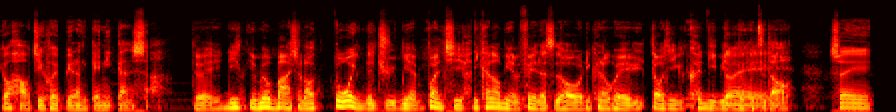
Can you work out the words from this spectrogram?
有好机会，别人给你干啥？对你有没有办法想到多赢的局面？不然，其实你看到免费的时候，你可能会掉进一个坑里面都不知道。所以，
